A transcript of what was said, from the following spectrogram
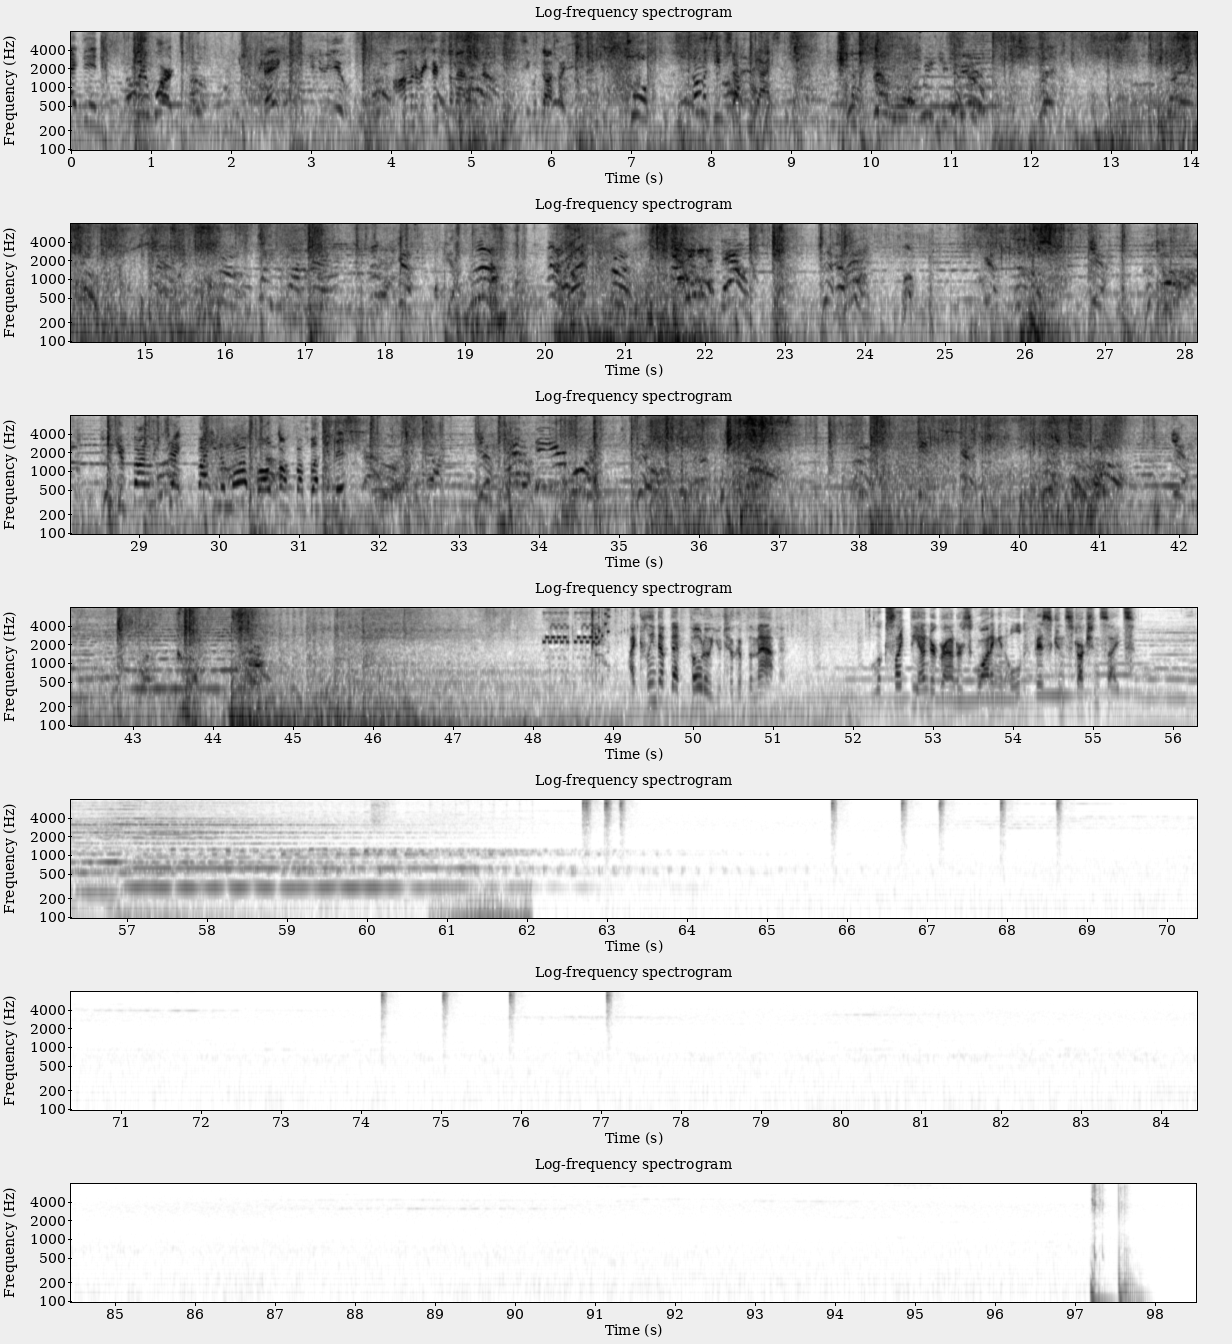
I know what I did, but it worked! Okay, you do you. I'm gonna research the map now, found. See what dots I can see. Cool. I'm gonna keep shocking guys. We can do! We off my bucket list. I cleaned up that photo you took of the map. Looks like the Underground are squatting in old Fisk construction sites.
